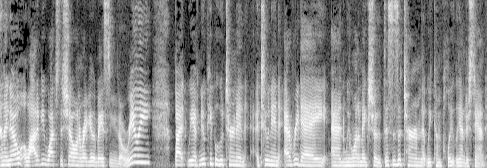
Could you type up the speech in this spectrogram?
And I know a lot of you watch the show on a regular basis and you go, really? But we have new people who turn in, tune in every day, and we want to make sure that this is a term that we completely understand.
